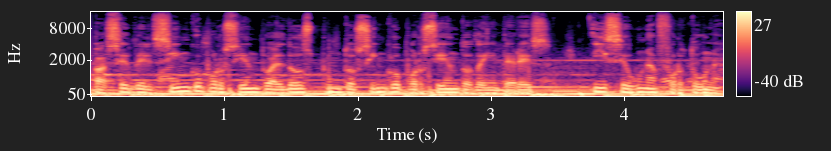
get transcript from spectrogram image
Pasé del 5% al 2.5% de interés. Hice una fortuna.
